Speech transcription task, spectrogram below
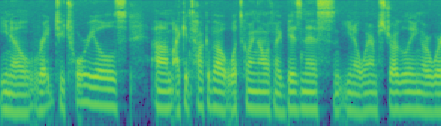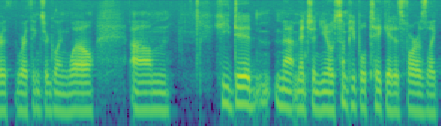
you know, write tutorials. Um, I can talk about what's going on with my business, you know, where I'm struggling or where where things are going well. Um, he did. Matt mentioned, you know, some people take it as far as like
